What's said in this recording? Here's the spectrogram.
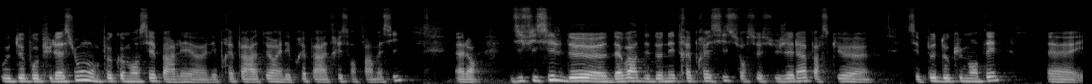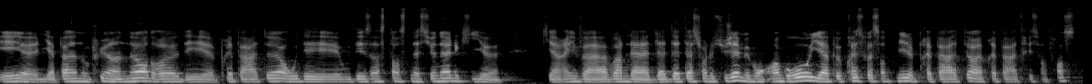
aux deux populations. On peut commencer par les, euh, préparateurs et les préparatrices en pharmacie. Alors, difficile d'avoir des données très précises sur ce sujet-là parce que euh, c'est peu documenté. Euh, et il n'y a pas non plus un ordre des préparateurs ou des, ou des instances nationales qui, qui arrive à avoir de la, data sur le sujet. Mais bon, en gros, il y a à peu près 60 000 préparateurs et préparatrices en France.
